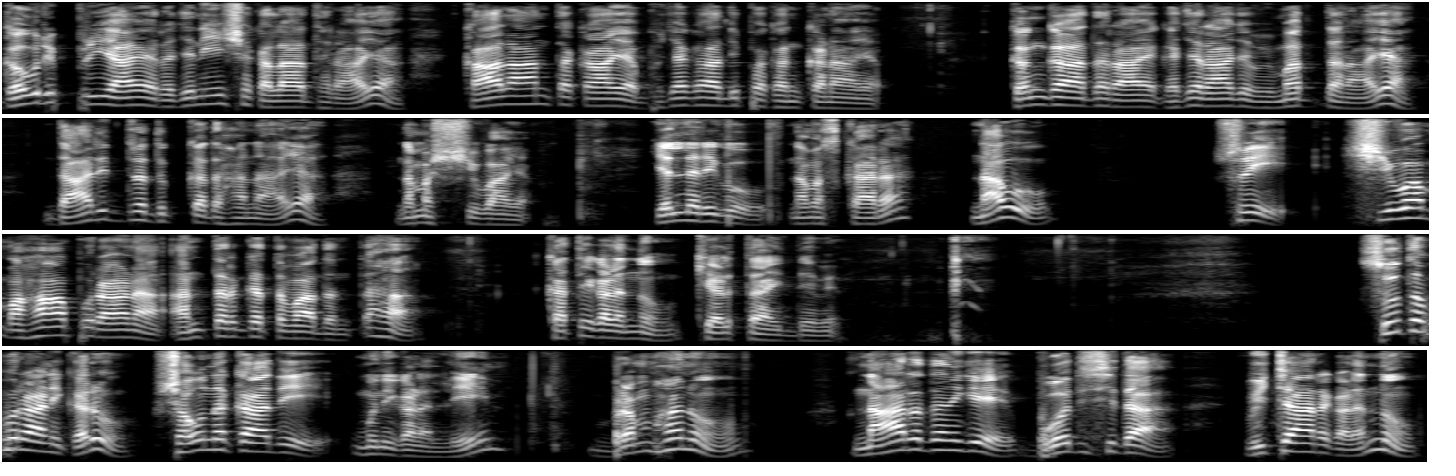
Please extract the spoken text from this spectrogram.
ಗೌರಿಪ್ರಿಯಾಯ ರಜನೀಶ ಕಲಾಧರಾಯ, ಕಾಲಾಂತಕಾಯ ಭುಜಗಾಧಿಪ ಕಂಕಣಾಯ, ಗಂಗಾಧರಾಯ ಗಜರಾಜ ವಿಮರ್ದನಾಯ, ದಾರಿದ್ರ ದುಃಖದಹನಾಯ ನಮಃ ಶಿವಾಯ. ಎಲ್ಲರಿಗೂ ನಮಸ್ಕಾರ. ನಾವು ಶ್ರೀ ಶಿವ ಮಹಾಪುರಾಣ ಅಂತರ್ಗತವಾದಂತಹ ಕಥೆಗಳನ್ನು ಕೇಳ್ತಾ ಇದ್ದೇವೆ. ಸೂತಪುರಾಣಿಕರು ಶೌನಕಾದಿ ಮುನಿಗಳಲ್ಲಿ ಬ್ರಹ್ಮನು ನಾರದನಿಗೆ ಬೋಧಿಸಿದ ವಿಚಾರಗಳನ್ನು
